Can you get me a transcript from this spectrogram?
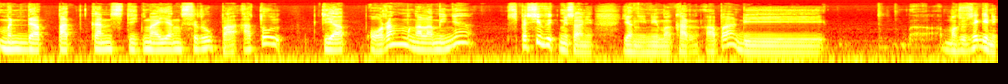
mendapatkan stigma yang serupa atau tiap orang mengalaminya spesifik misalnya. Yang ini makar apa di maksud saya gini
